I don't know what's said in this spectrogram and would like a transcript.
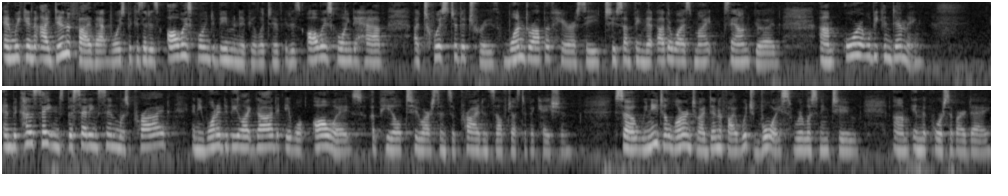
and we can identify that voice because it is always going to be manipulative. It is always going to have a twist to the truth, one drop of heresy to something that otherwise might sound good, um, or it will be condemning. And because Satan's besetting sin was pride and he wanted to be like God, it will always appeal to our sense of pride and self justification. So we need to learn to identify which voice we're listening to um, in the course of our day.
